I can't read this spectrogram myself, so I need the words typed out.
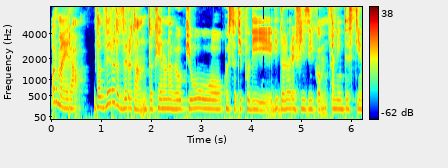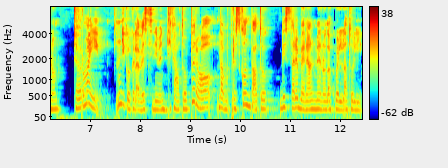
ormai era davvero davvero tanto che non avevo più questo tipo di, di dolore fisico all'intestino. Cioè ormai non dico che l'avessi dimenticato, però davo per scontato di stare bene almeno da quel lato lì.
